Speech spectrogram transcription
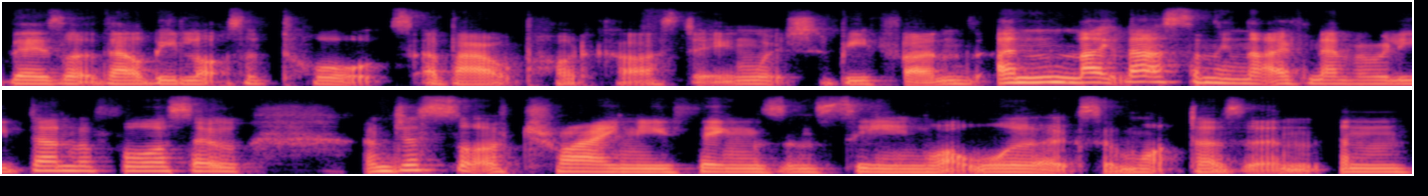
there's like there'll be lots of talks about podcasting which should be fun and like that's something that I've never really done before so I'm just sort of trying new things and seeing what works and what doesn't and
